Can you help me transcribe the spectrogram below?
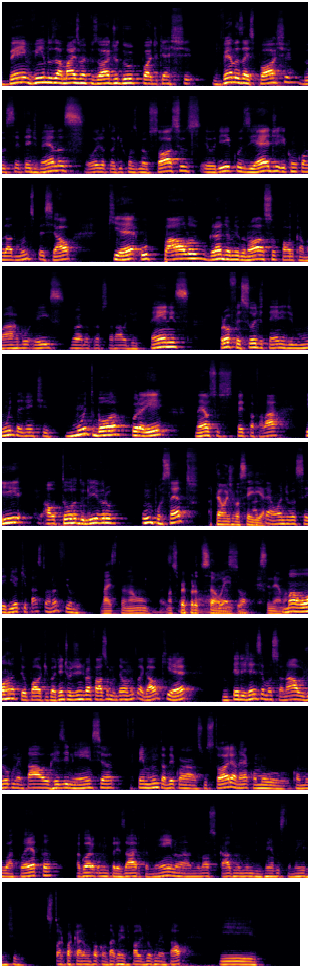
Bem-vindos a mais um episódio do podcast Vendas da Esporte, do CT de Vendas. Hoje eu estou aqui com os meus sócios, Eurico, Ed, e com um convidado muito especial, que é o Paulo, grande amigo nosso, Paulo Camargo, ex-jogador profissional de tênis, professor de tênis de muita gente muito boa por aí, né? Eu sou suspeito para falar, e autor do livro 1%. Até onde você iria? Até onde você iria, que está se tornando filme. Vai se tornar um, vai uma superprodução aí só. do cinema. Uma honra ter o Paulo aqui com a gente. Hoje a gente vai falar sobre um tema muito legal que é inteligência emocional, jogo mental, resiliência, que tem muito a ver com a sua história, né? Como, como atleta, agora como empresário também. No, no nosso caso, no mundo de vendas também, a gente história pra caramba pra contar quando a gente fala de jogo mental. E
